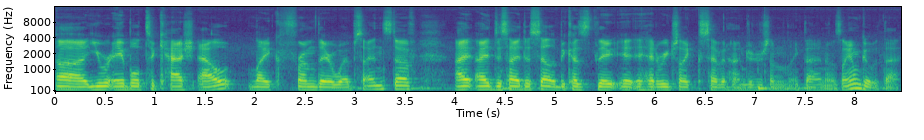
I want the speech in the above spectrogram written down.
uh, you were able to cash out, like from their website and stuff, I, I decided to sell it because they it, it had reached like 700 or something like that. And I was like, I'm good with that.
